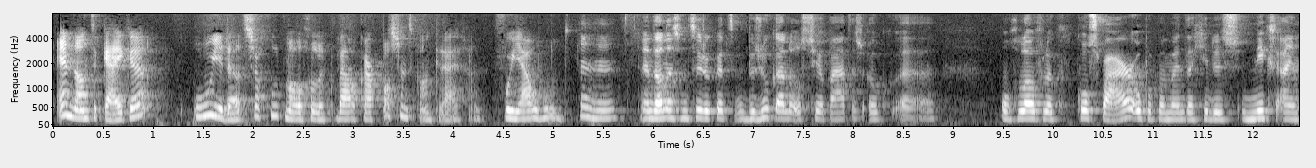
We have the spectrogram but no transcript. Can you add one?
En dan te kijken hoe je dat zo goed mogelijk bij elkaar passend kan krijgen. Voor jouw hond. Mhm. En dan is natuurlijk het bezoek aan de osteopaat is ook eh, ongelooflijk kostbaar op het moment dat je dus niks aan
